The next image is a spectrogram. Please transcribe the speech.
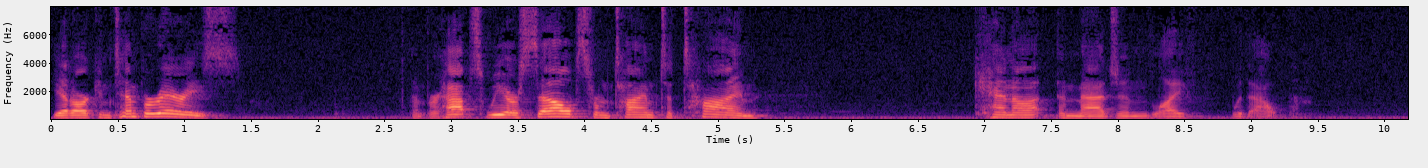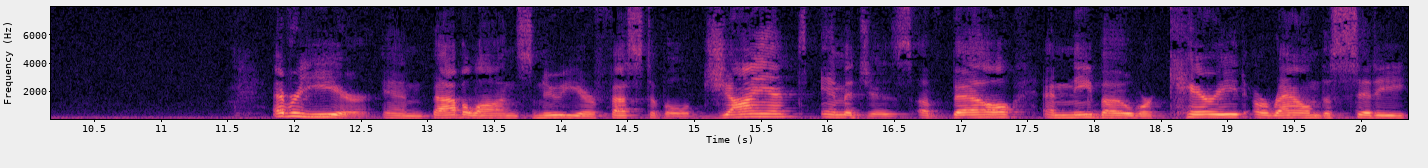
Yet, our contemporaries, and perhaps we ourselves from time to time, cannot imagine life without them. Every year in Babylon's New Year festival, giant images of Bel and Nebo were carried around the city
